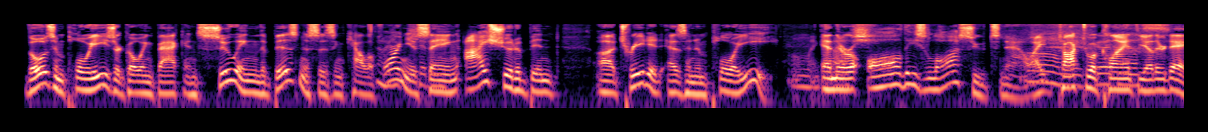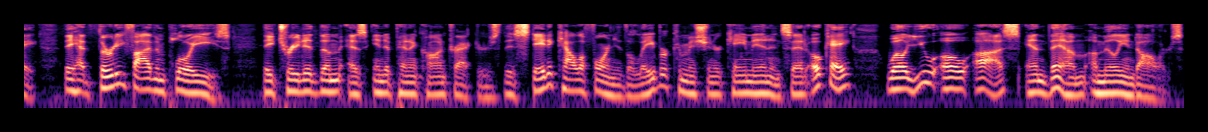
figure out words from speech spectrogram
those employees are going back and suing the businesses in oh, California kidding. saying, I should have been uh, treated as an employee. Oh my and there are all these lawsuits now. I Oh talked to a client the other day. They had 35 employees. They treated them as independent contractors. The state of California, the labor commissioner came in and said, okay, well, you owe us and them a million dollars.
